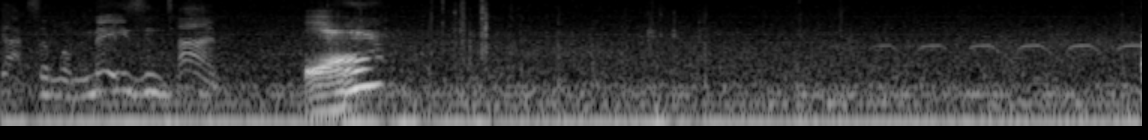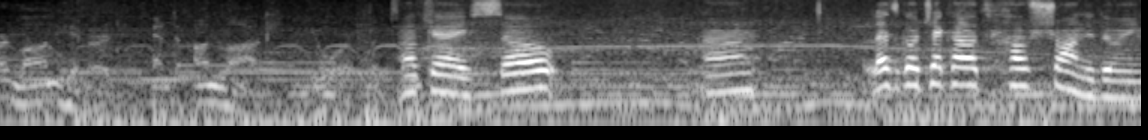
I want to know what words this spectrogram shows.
got some amazing time. Yeah. Arlon Hibbert and unlock your potential. Okay, so um let's go check out how Shaundi doing.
